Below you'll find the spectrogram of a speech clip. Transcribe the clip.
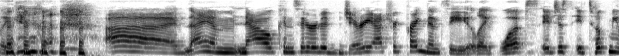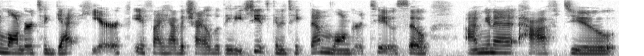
like, ah, I am now considered a geriatric pregnancy. Like, whoops. It just, it took me longer to get here. If I have a child with ADHD, it's going to take them longer too. So I'm going to have to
